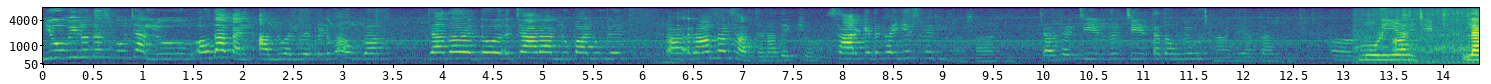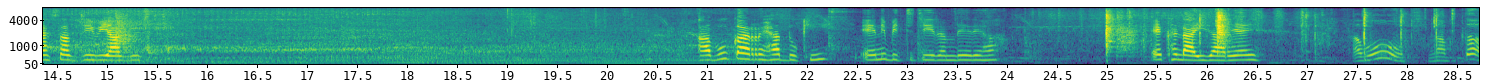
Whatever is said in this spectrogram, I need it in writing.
ਯੂਵੀ ਨੂੰ ਤਾਂ ਸਕੂਲ ਚ ਆਲੂ ਉਹਦਾ ਪਹਿਲ ਆਲੂ ਆਲੂ ਕਢਵਾਊਗਾ ਜ਼ਿਆਦਾ ਦੋ ਚਾਰ ਆਲੂ ਪਾ ਲੂੰਗੇ। ਆਰਾਮ ਨਾਲ ਸਰ ਜਾਣਾ ਦੇਖਿਓ। ਸਾਰ ਕੇ ਦਿਖਾਈਏ ਸਵੇਰੀ ਚੱਲ ਫਿਰ ਚੀਰ ਚੀਰ ਤਾਂ ਦਊਂਗੇ ਹੁਣ। ਮੂਲੀਆਂ ਲੈ ਸਬਜ਼ੀ ਵੀ ਆ ਗਈ। ਆਬੂ ਕਰ ਰਿਹਾ ਦੁਖੀ। ਇਹ ਨਹੀਂ ਵਿੱਚ ਚੀਰਨ ਦੇ ਰਿਹਾ। ਇਹ ਖੰਡਾਈ ਜਾ ਰਿਹਾ ਏ। ਅਬੂ ਨਪਤਾ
